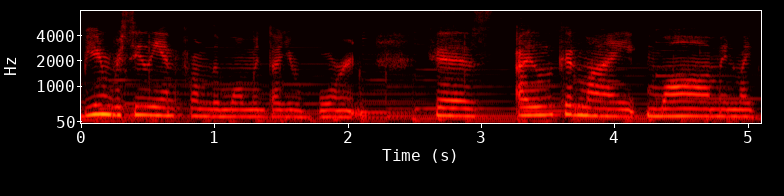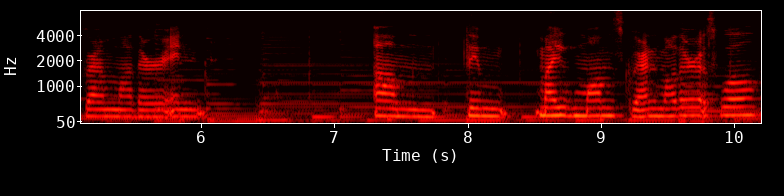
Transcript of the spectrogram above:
being resilient from the moment that you're born. Because I look at my mom and my grandmother and um the my mom's grandmother as well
